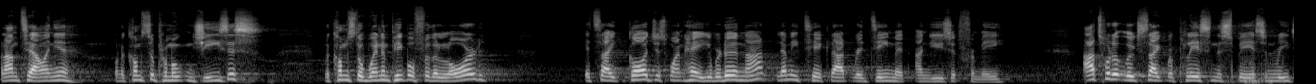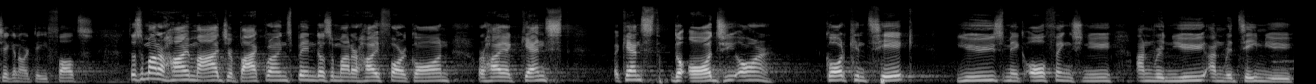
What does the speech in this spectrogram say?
And I'm telling you, when it comes to promoting Jesus, when it comes to winning people for the Lord, it's like God just went, hey, you were doing that? Let me take that, redeem it, and use it for me. That's what it looks like replacing the space and rejigging our defaults. Doesn't matter how mad your background's been, doesn't matter how far gone or how against, against the odds you are. God can take, use, make all things new, and renew and redeem you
